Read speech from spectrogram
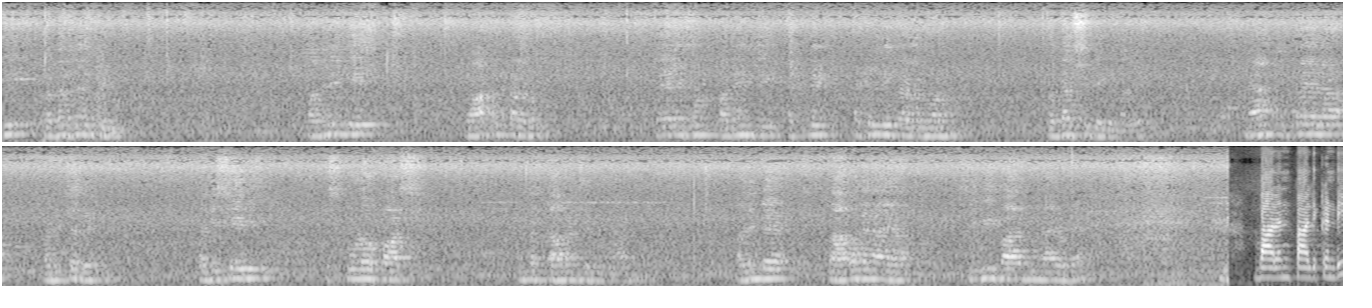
ഈ പ്രദർശനത്തിൽ പതിനഞ്ച് വാട്ടർ കളറും ഏകദേശം പതിനഞ്ച് അക്രിലിക് അക്രിലിക് കളറുമാണ് പ്രദർശിപ്പിക്കുന്നത്. ഞാൻ ചിത്രകല പഠിച്ചത് തലശ്ശേരി സ്കൂൾ ഓഫ് ആർട്സ് എന്ന സ്ഥാപനത്തിൽ നിന്നാണ്. അതിന്റെ സ്ഥാപകനായ C V Balan Balan Palikkandi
